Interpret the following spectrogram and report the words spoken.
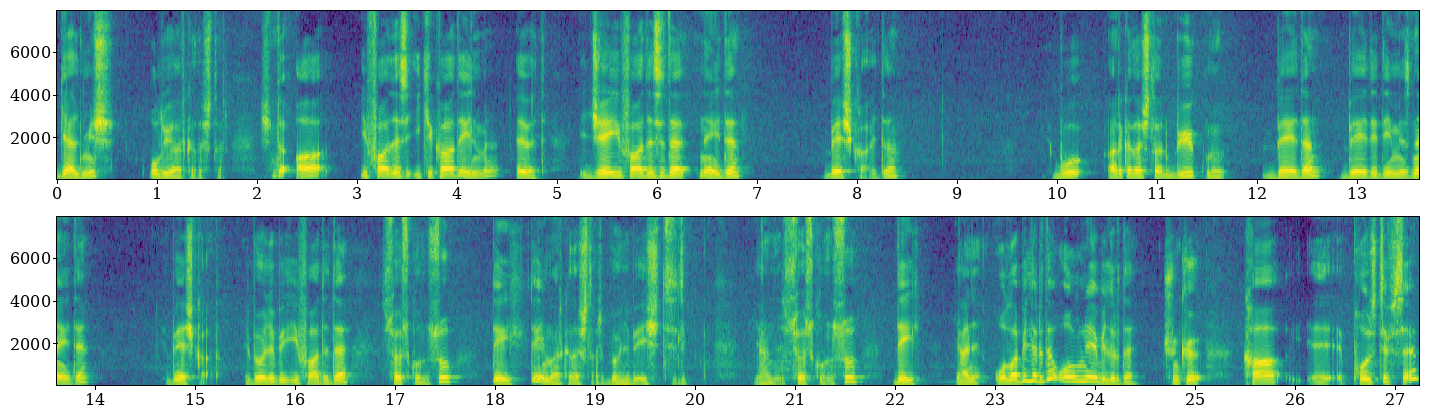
gelmiş oluyor arkadaşlar. Şimdi A ifadesi 2K değil mi? Evet. C ifadesi de neydi? 5K'ydı. Bu arkadaşlar büyük mü B'den? B dediğimiz neydi? 5K'dı. E böyle bir ifadede söz konusu değil. Değil mi arkadaşlar? Böyle bir eşitsizlik yani söz konusu değil. Yani olabilir de olmayabilir de. Çünkü K e, pozitifse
